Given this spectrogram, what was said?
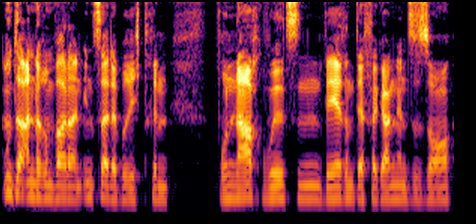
Unter anderem war da ein Insiderbericht drin, wonach Wilson während der vergangenen Saison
